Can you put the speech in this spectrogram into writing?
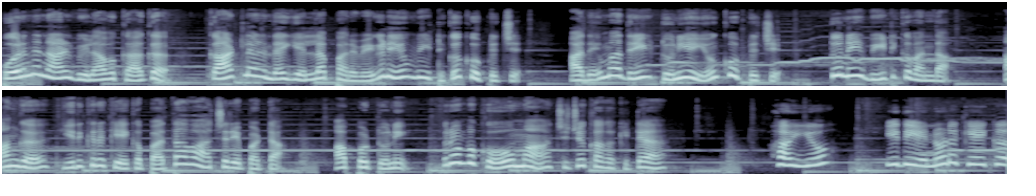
பிறந்த நாள் விழாவுக்காக காட்டுல இருந்த எல்லா பறவைகளையும் வீட்டுக்கு கூப்பிட்டுச்சு. அதே மாதிரி துணியையும் கூப்பிட்டுச்சு. துணி வீட்டுக்கு வந்தா. அங்க இருக்கிற கேக்க பார்த்து அவ ஆச்சரியப்பட்டா. அப்போ துணி ரொம்ப கோவமா சிச்சு காக்கா கிட்ட ஐயோ இது என்னோட கேக்கு.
